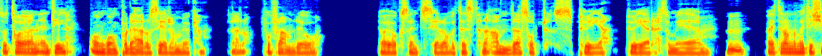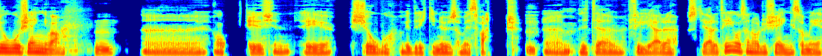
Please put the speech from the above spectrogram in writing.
så tar jag en, en till omgång på det här och ser om jag kan där då, få fram det. Och jag är också intresserad av att testa den andra sortens puer, puer som är, mm. vad heter de, de heter Cho och Cheng va? Mm. Uh, och det är, det är Cho vi dricker nu som är svart. Mm. Um, lite fylligare, mustigare te och sen har du Cheng som är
